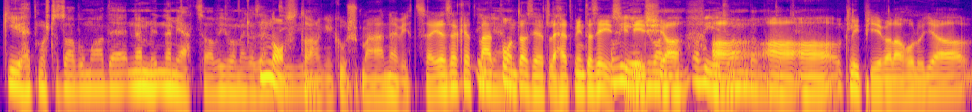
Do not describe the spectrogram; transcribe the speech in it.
kijöhet most az albuma, de nem, nem játsza a Viva meg az MTV. Nosztalgikus már, ne viccelj. Ezeket már Igen. pont azért lehet, mint az ACDC VH1 a, a VH1 van a, a, klipjével, ahol ugye a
